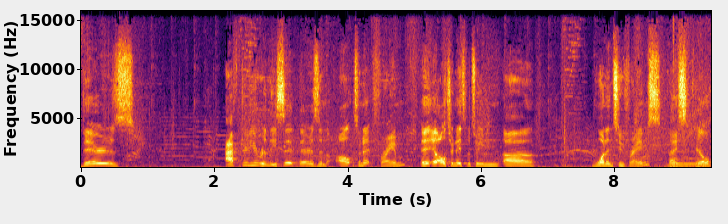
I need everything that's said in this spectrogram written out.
there's after you release it, there's an alternate frame. It, it alternates between uh, one and two frames. Nice Ooh. kill.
